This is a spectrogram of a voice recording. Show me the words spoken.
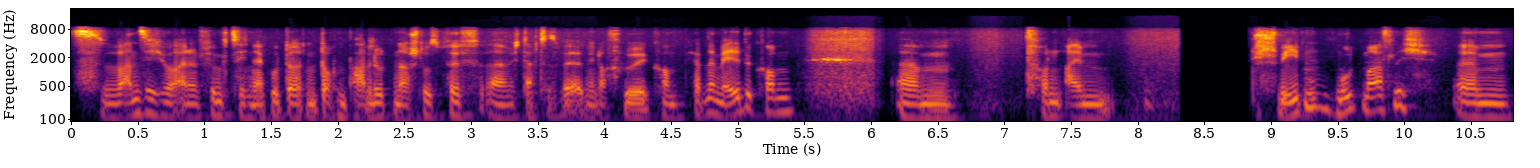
20.51 Uhr, na gut, doch ein paar Minuten nach Schlusspfiff. Ähm, ich dachte, das wäre irgendwie noch früher gekommen. Ich habe eine Mail bekommen ähm, von einem Schweden, mutmaßlich, ähm,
